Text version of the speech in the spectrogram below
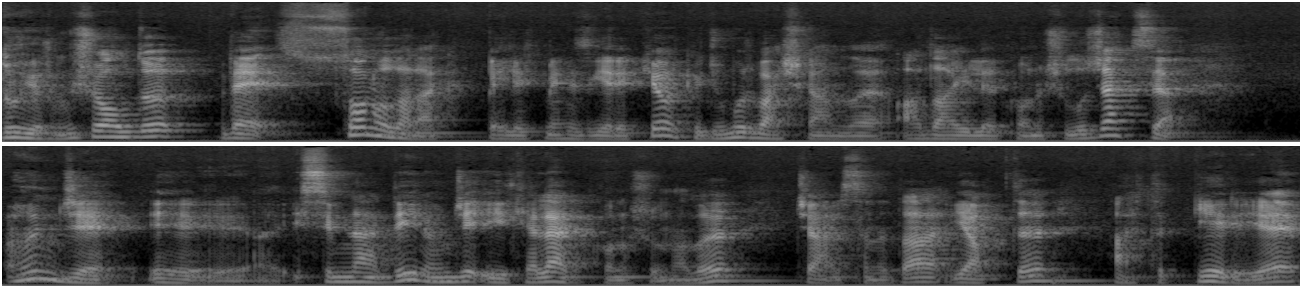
duyurmuş oldu ve son olarak belirtmeniz gerekiyor ki Cumhurbaşkanlığı adaylığı konuşulacaksa önce e, isimler değil önce ilkeler konuşulmalı çağrısını da yaptı. Artık geriye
